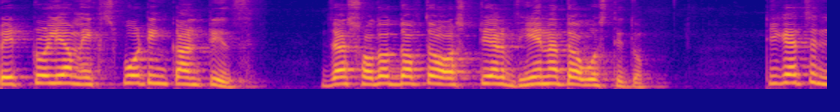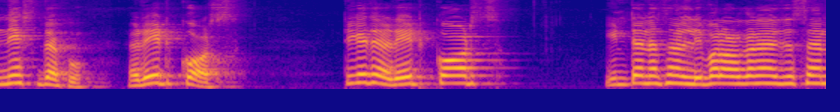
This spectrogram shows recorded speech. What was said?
petroleum exporting countries যার সদর দপ্তর অস্ট্রিয়ার ভিয়েনাতে অবস্থিত। ঠিক আছে নেক্সট দেখো রেড ক্রস ঠিক আছে রেড ক্রস ইন্টারন্যাশনাল লিভার অর্গানাইজেশন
